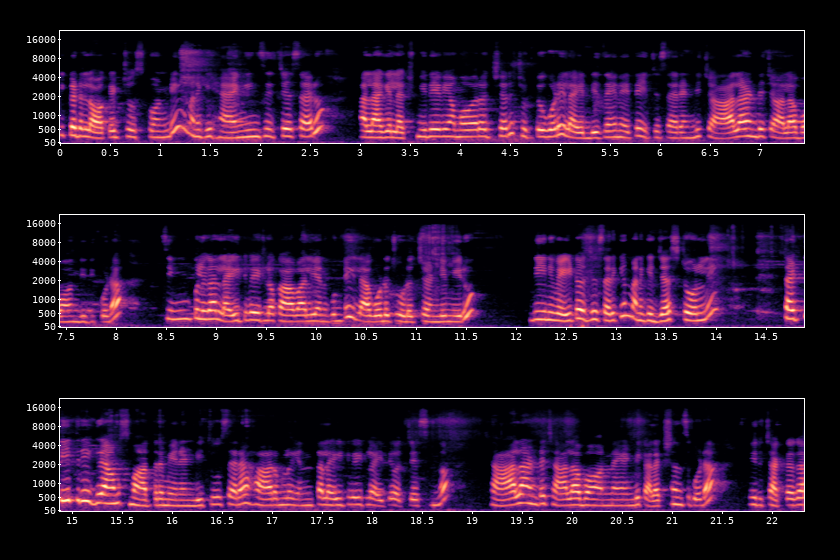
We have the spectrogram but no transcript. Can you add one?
ఇక్కడ లాకెట్ చూసుకోండి మనకి హ్యాంగింగ్స్ ఇచ్చేసారు అలాగే లక్ష్మీదేవి అమ్మవారు వచ్చారు చుట్టూ కూడా ఇలా డిజైన్ అయితే ఇచ్చేసారండి చాలా అంటే చాలా బాగుంది ఇది కూడా. సింపుల్గా లైట్ వెయిట్లో కావాలి అనుకుంటే ఇలా కూడా చూడొచ్చండి మీరు. దీని వెయిట్ వచ్చేసరికి మనకి just only thirty three grams మాత్రమేనండి. చూసారా? హారంలో ఎంత లైట్ వెయిట్లో అయితే వచ్చేసిందో. చాలా అంటే చాలా బాగున్నాయండి కలెక్షన్స్ కూడా. మీరు చక్కగా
